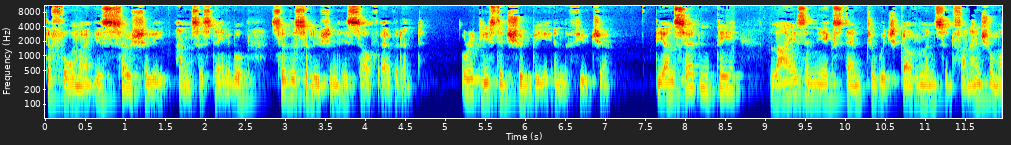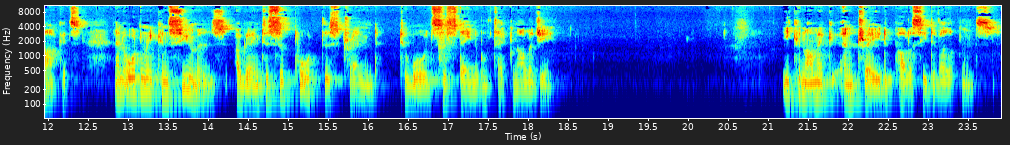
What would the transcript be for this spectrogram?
The former is socially unsustainable, so the solution is self evident, or at least it should be in the future. The uncertainty lies in the extent to which governments and financial markets and ordinary consumers are going to support this trend towards sustainable technology. Economic and trade policy developments.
